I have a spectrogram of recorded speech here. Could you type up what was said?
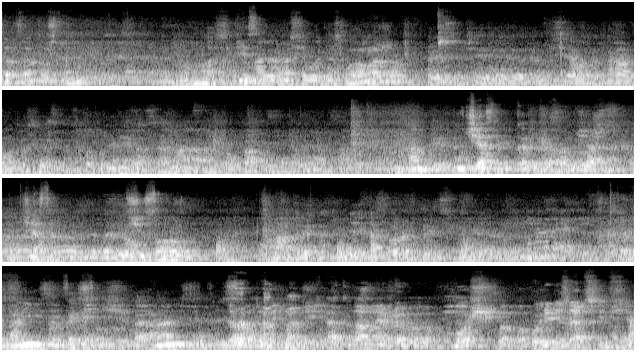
за, за то, что ну, у нас, Песня. наверное, сегодня слово. У нас же, в принципе, вся вот эта работа, связанная с популяризацией, она в руках конкретных участников, как участных, участников, это очень сложно. Конкретных людей, которые, в принципе, они не считают. Они не да, а главное же мощь популяризации всех.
